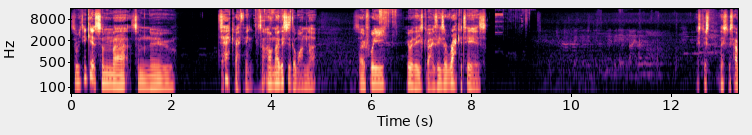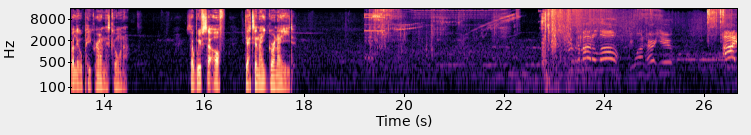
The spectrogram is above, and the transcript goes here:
So we did get some uh, some new tech, I think. So, oh no, this is the one. Look. So if we, who are these guys? These are racketeers. Let's just let's just have a little peek around this corner. So we've set off detonate grenade. You come out alone. We won't hurt you. I.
